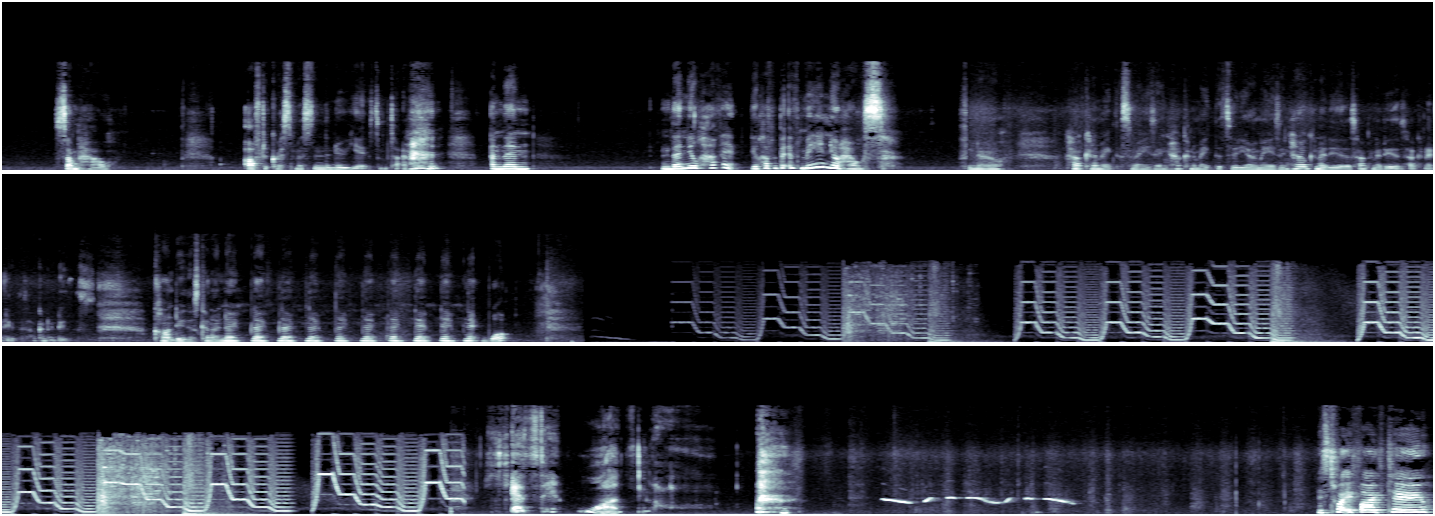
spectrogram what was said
somehow after Christmas in the new year sometime, and then and then you'll have it. You'll have a bit of me in your house. You know, how can I make this amazing? How can I make this video amazing? How can I do this? How can I do this? How can I do this? How can I do this? Can't do this, can I? No, no, no, no, no, no, no, no, no, no. What? It's 25 to.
